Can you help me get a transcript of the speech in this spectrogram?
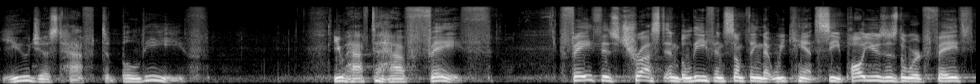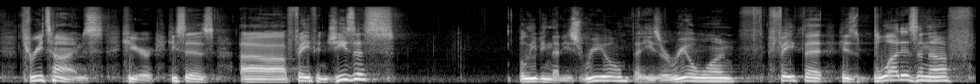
You just have to believe. You have to have faith. Faith is trust and belief in something that we can't see. Paul uses the word faith three times here. He says, uh, faith in Jesus, believing that he's real, that he's a real one, faith that his blood is enough,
